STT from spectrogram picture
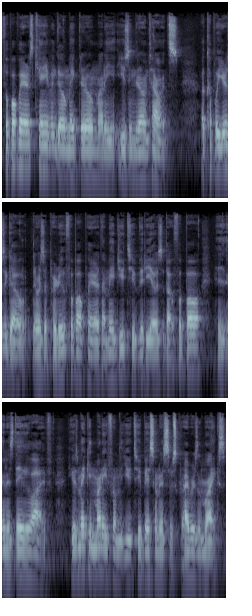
Football players can't even go make their own money using their own talents. A couple years ago, there was a Purdue football player that made YouTube videos about football in his daily life. He was making money from the YouTube based on his subscribers and likes.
